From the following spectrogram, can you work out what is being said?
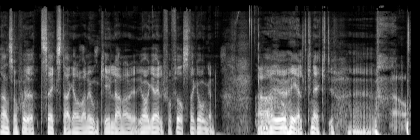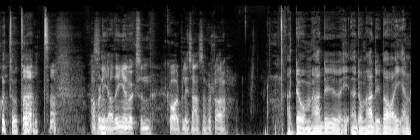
han som sköt sextaggaren var en ung kille. Han hade jagat älg för första gången. Han var ju helt knäckt ju. Totalt. Ja, för ni hade ingen vuxen kvar på licensen förstår jag. Ja, de hade ju, de hade ju bara en.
